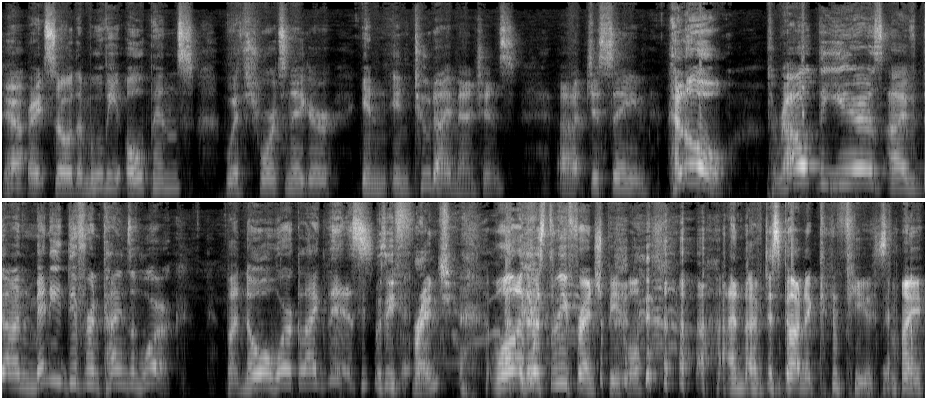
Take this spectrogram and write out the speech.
Yeah. Right. So the movie opens with Schwarzenegger in in two dimensions, uh, just saying, "Hello." Throughout the years, I've done many different kinds of work, but no work like this. Was he French? Well, there's three French people, and I've just gotten it confused. My,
